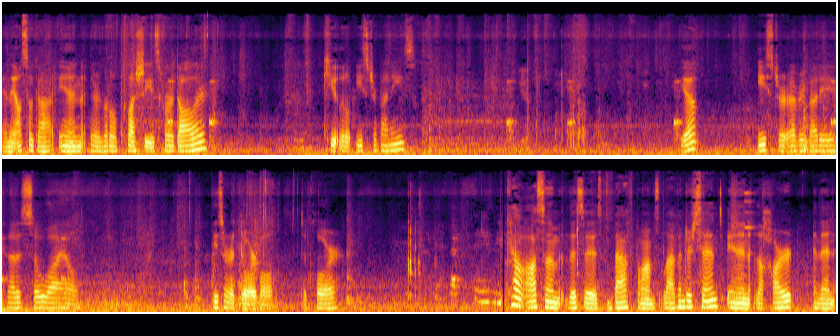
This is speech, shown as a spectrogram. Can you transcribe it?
And they also got in their little plushies for a dollar. Cute little Easter bunnies. Yep. Easter, everybody. That is so wild. These are adorable decor. Look how awesome this is. Bath Bombs lavender scent in the heart and then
